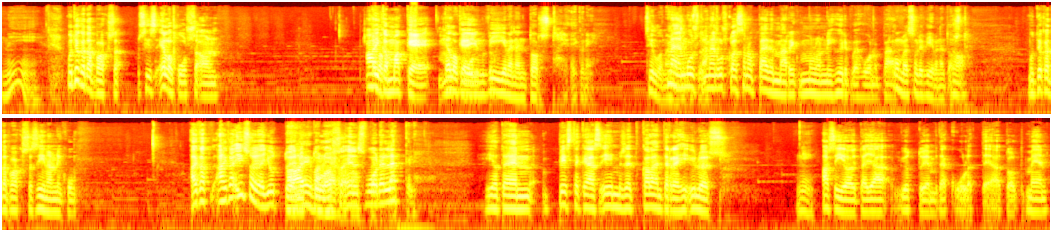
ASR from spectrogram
Niin. Mutta joka tapauksessa, siis elokuussa on aika Elo- makee, makee Elokuun juttu. viimeinen torstai, eikö niin? Silloin Mä en, muista, mä en uskalla sanoa päivämääriä, kun mulla on niin hirveän huono päivä. Mun mielestä se oli viimeinen torstai. Mutta joka tapauksessa siinä on niinku aika, aika isoja juttuja nyt Aivan tulossa herkullinen ensi vuodelle. Joten pistäkääs ihmiset kalentereihin ylös Niin. asioita ja juttuja, mitä kuulette. Ja tuolta meidän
